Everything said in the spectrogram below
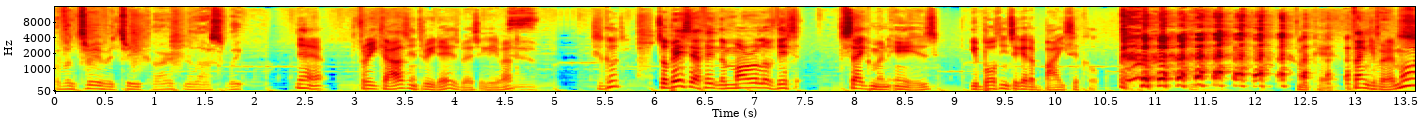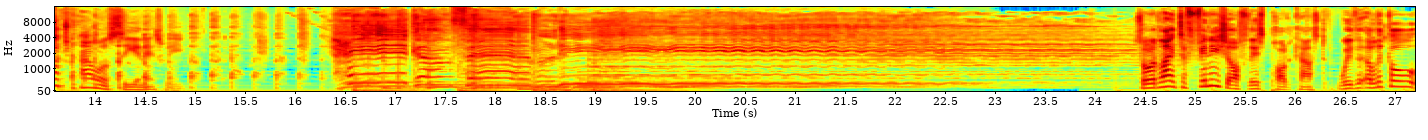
I've been through about three cars in the last week. yeah, three cars in three days, basically, right? Yeah. Which is good. So basically, I think the moral of this segment is you both need to get a bicycle. okay. Thank you very much. I will see you next week. Hagen family. So I'd like to finish off this podcast with a little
